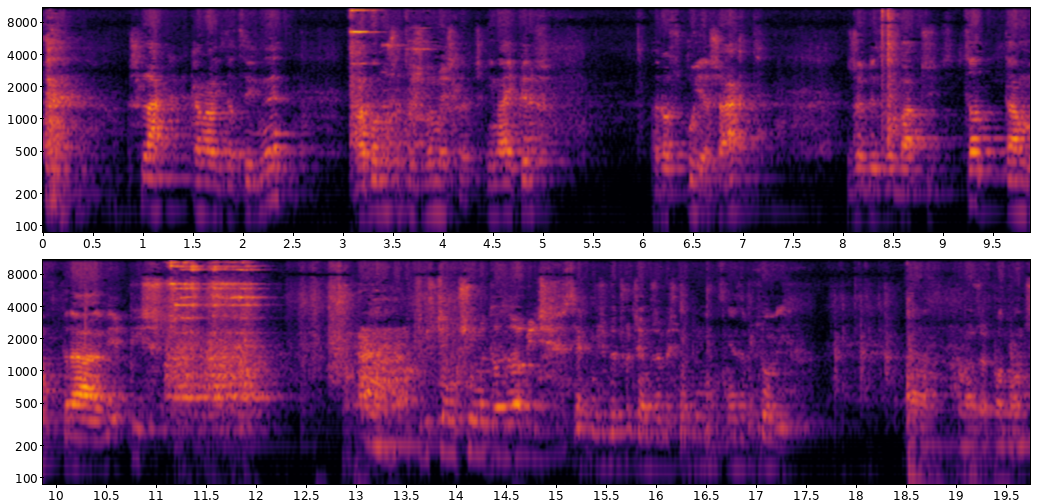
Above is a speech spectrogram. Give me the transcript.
szlak kanalizacyjny, albo muszę coś wymyśleć. I najpierw rozkuję szacht, żeby zobaczyć, co tam w trawie piszczy. Oczywiście musimy to zrobić z jakimś wyczuciem, żebyśmy tu nic nie zepsuli. E, może podłącz,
